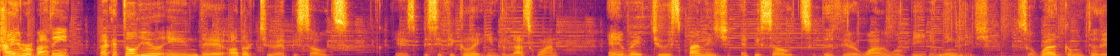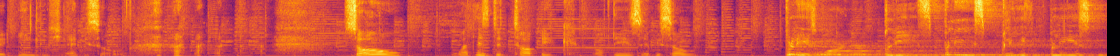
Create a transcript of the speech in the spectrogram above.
Hi everybody! Like I told you in the other two episodes, uh, specifically in the last one, every two Spanish episodes, the third one will be in English. So welcome to the English episode. so, what is the topic of this episode? Please, Warner, please, please, please, please,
